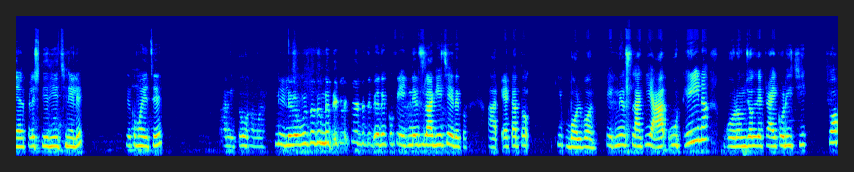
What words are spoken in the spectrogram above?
নেল পালিশ দিয়ে দিয়েছি নেলে এরকম হয়েছে। আমি তো আমার নীলের অবস্থা তোমরা দেখলে দেখো ফেক নেলস লাগিয়েছে দেখো। আর এটা তো কি বলব? ফেক নেলস লাগিয়ে আর উঠেই না গরম জল দিয়ে ট্রাই করেছি সব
